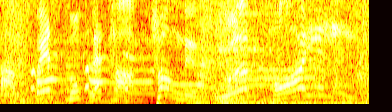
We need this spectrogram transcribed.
ทาง Facebook และทางช่องหนึ่ง Workpoint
